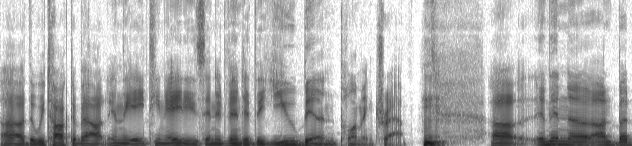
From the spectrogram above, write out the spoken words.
uh, that we talked about in the 1880s and invented the U bend plumbing trap. Hmm. Uh, and then, uh, on, but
